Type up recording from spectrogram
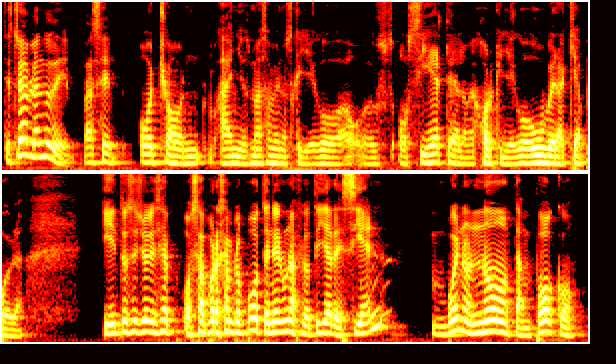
Te estoy hablando de hace ocho años más o menos que llegó, o, siete a lo mejor que llegó Uber aquí a Puebla. Y entonces yo le decía, o sea, por ejemplo, ¿puedo tener una flotilla de 100? Bueno, no, tampoco.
